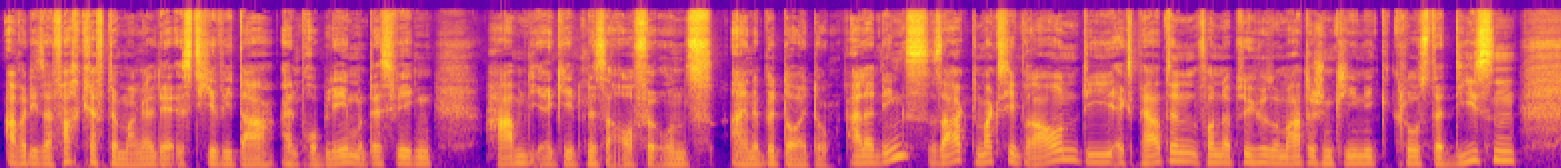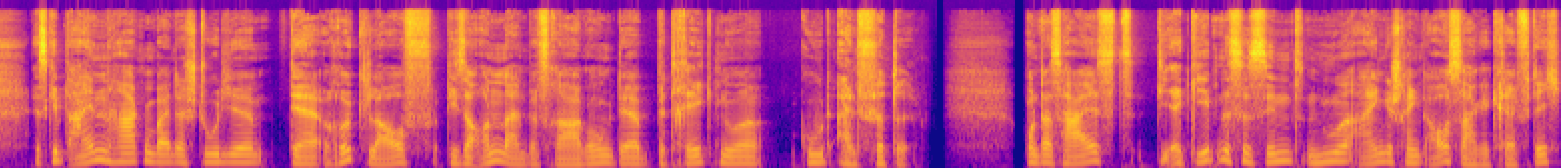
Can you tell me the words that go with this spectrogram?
aber dieser Fachkräftemangel, der ist hier wie da ein Problem und deswegen haben die Ergebnisse auch für uns eine Bedeutung. Allerdings sagt Maxi Braun, die Expertin von der psychosomatischen Klinik Kloster Diesen, es gibt einen Haken bei der Studie, der Rücklauf dieser Online-Befragung, der beträgt nur gut ein Viertel. Und das heißt, die Ergebnisse sind nur eingeschränkt aussagekräftig,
